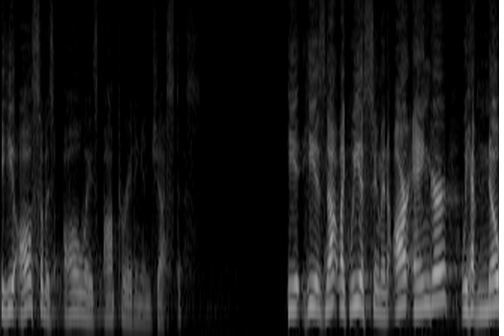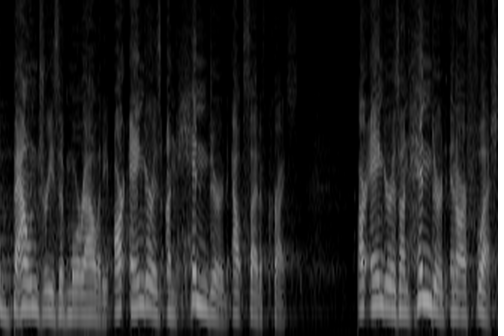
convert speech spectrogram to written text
See, he also is always operating in justice. He, he is not like we assume. In our anger, we have no boundaries of morality. Our anger is unhindered outside of Christ. Our anger is unhindered in our flesh.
